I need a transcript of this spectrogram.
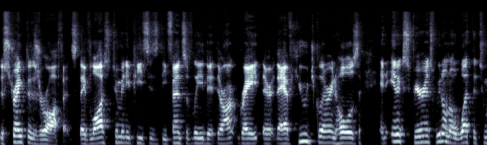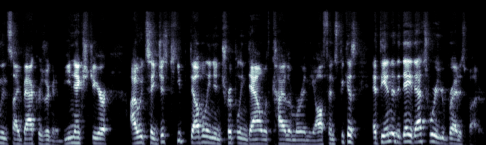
the strength is their offense. They've lost too many pieces defensively. They, they aren't great. They they have huge glaring holes and inexperience. We don't know what the two inside backers are going to be next year. I would say just keep doubling and tripling down with Kyler Murray in the offense because at the end of the day, that's where your bread is buttered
